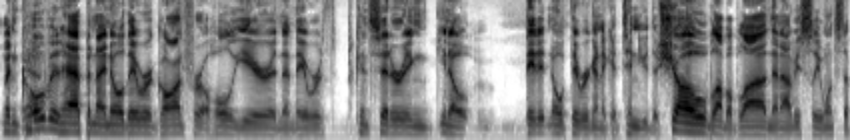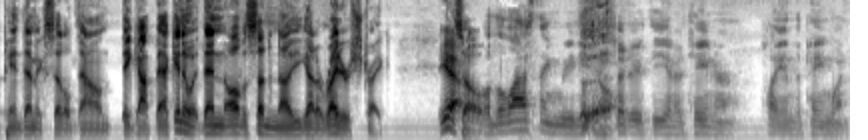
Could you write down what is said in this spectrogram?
when Yeah. COVID happened, I know they were gone for a whole year, and then they were considering, you know, they didn't know if they were going to continue the show, blah blah blah. And then obviously, once the pandemic settled down, they got back into it. Then all of a sudden, now you got a writer's strike. Yeah. So Well, the last thing we need is Cedric the Entertainer playing the Penguin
